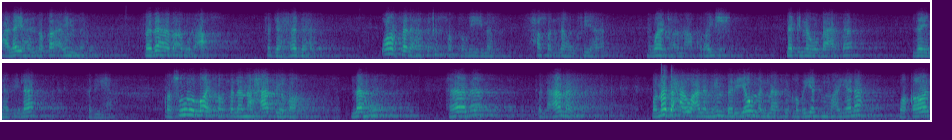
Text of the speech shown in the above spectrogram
عليها البقاء عنده. فذهب أبو العاص فجهزها وأرسلها في قصة طويلة حصل له فيها مواجهة مع قريش لكنه بعث زينب إلى أبيها. رسول الله صلى الله عليه وسلم حافظ له هذا العمل ومدحه على المنبر يوما ما في قضية معينة وقال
